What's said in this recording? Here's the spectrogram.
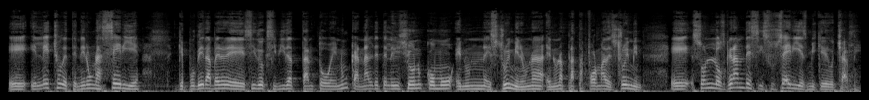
eh, el hecho de tener una serie que pudiera haber eh, sido exhibida tanto en un canal de televisión como en un streaming, en una, en una plataforma de streaming. Eh, son los grandes y sus series, mi querido Charlie.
